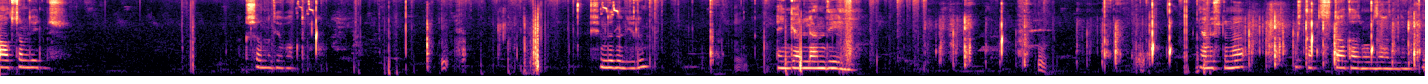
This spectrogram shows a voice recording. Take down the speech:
Daha akşam değilmiş. Akşam mı diye baktım. Şimdi deneyelim. Engellendi. Yani üstüne bir kat daha kazmamız lazım demek ki.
